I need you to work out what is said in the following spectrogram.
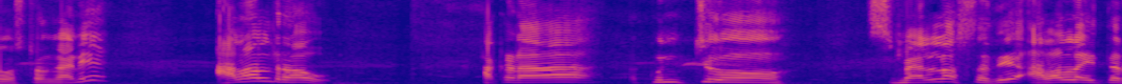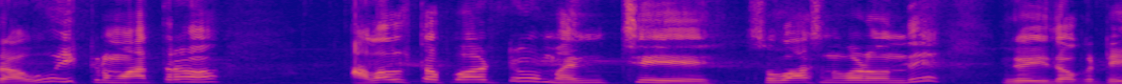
చూస్తాం కానీ అలలు రావు. అక్కడ కొంచెం స్మెల్ వస్తుంది అలలు అయితే రావు. ఇక్కడ మాత్రం అలలతో పాటు మంచి సువాసన కూడా ఉంది. ఇక ఇదొకటి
